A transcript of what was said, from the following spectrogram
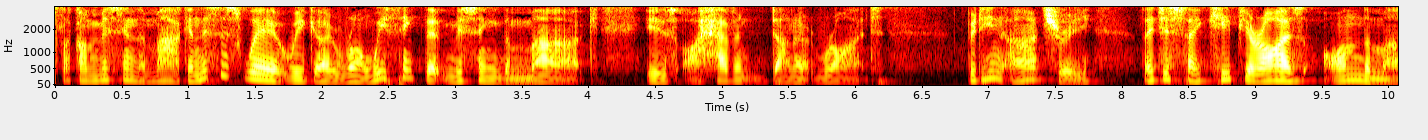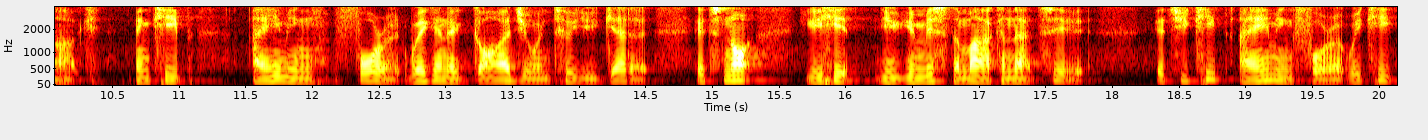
It's like I'm missing the mark. And this is where we go wrong. We think that missing the mark is I haven't done it right. But in archery, they just say keep your eyes on the mark and keep aiming for it. We're going to guide you until you get it. It's not you hit you, you miss the mark and that's it. It's you keep aiming for it. We keep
